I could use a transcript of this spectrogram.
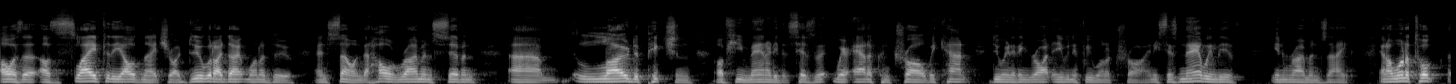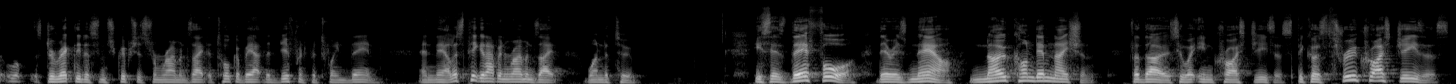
I was a, I was a slave to the old nature. I do what I don't want to do, and so on. That whole Romans 7 um, low depiction of humanity that says that we're out of control. We can't do anything right, even if we want to try. And he says, now we live in Romans 8. And I want to talk directly to some scriptures from Romans 8 to talk about the difference between then and now. Let's pick it up in Romans 8 1 to 2. He says, Therefore, there is now no condemnation for those who are in Christ Jesus, because through Christ Jesus,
